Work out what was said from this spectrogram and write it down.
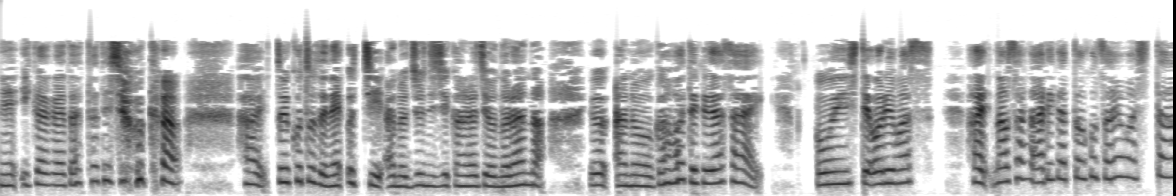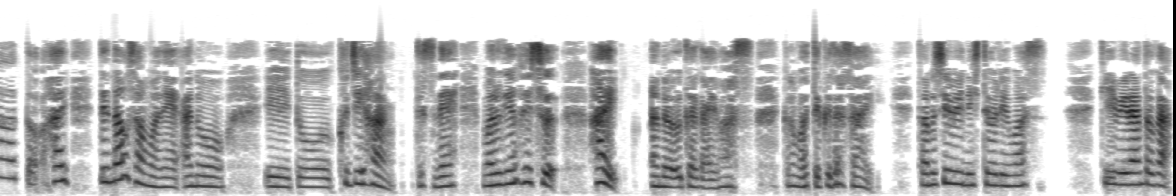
ね、いかがだったでしょうか？はい。ということでね、うち、あの、12時間ラジオのランナー、あの、頑張ってください。応援しております。はい。なおさんがありがとうございました。と。はい。で、なおさんはね、あの、えっ、と、9時半ですね。マルゲンフェス。はい。あの、伺います。頑張ってください。楽しみにしております。キービランドが、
